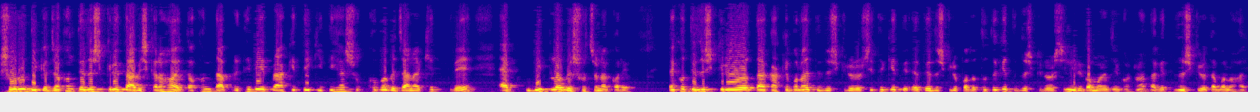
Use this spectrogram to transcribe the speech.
শুরুর দিকে যখন তেজস্ক্রিয়তা আবিষ্কার হয় তখন তা পৃথিবীর প্রাকৃতিক ইতিহাস সূক্ষ্মভাবে জানার ক্ষেত্রে এক বিপ্লবের সূচনা করে। দেখো তেজস্ক্রিয়তা কাকে বলা হয়? তেজস্ক্রিয় রশ্মি থেকে তেজস্ক্রিয় পদার্থ থেকে তেজস্ক্রিয় রশ্মি নির্গমনের যে ঘটনা তাকে তেজস্ক্রিয়তা বলা হয়।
